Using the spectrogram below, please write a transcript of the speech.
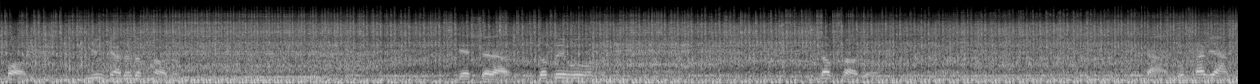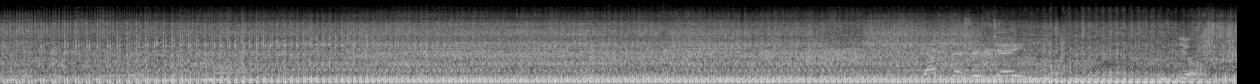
W bok już jadę do przodu. Jeszcze raz. Do tyłu do przodu. Tak, uprawiamy. Jak chcę szybciej, już.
